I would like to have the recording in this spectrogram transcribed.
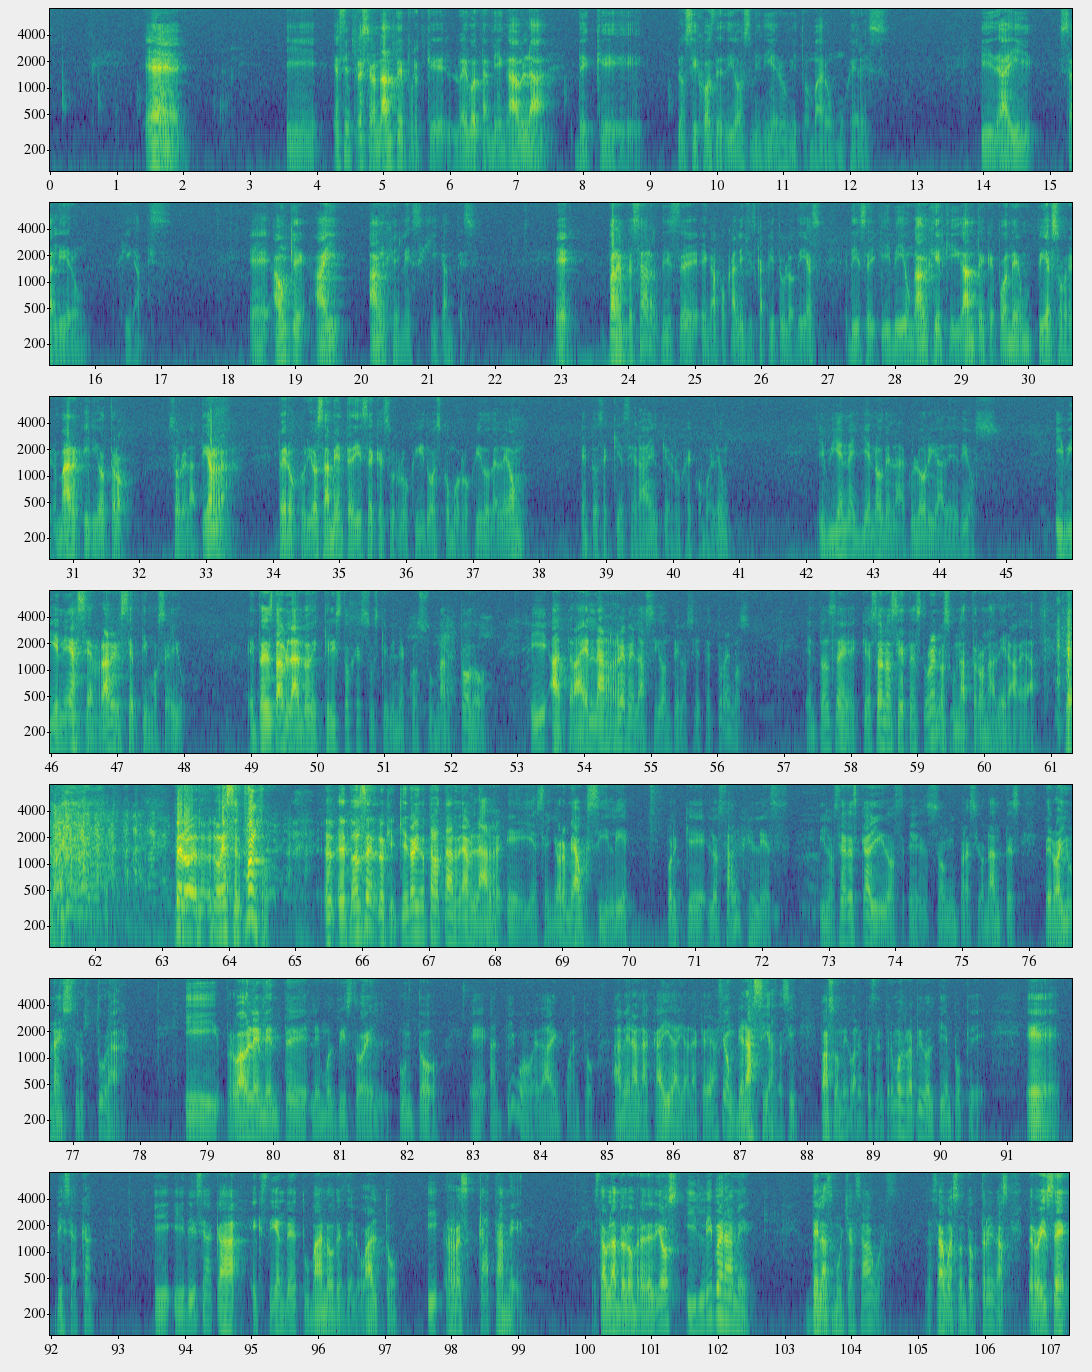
Eh, y es impresionante porque luego también habla de que los hijos de Dios vinieron y tomaron mujeres. Y de ahí salieron gigantes. Eh, aunque hay ángeles gigantes. Eh, para empezar, dice en Apocalipsis capítulo 10, dice, y vi un ángel gigante que pone un pie sobre el mar y otro sobre la tierra. Pero curiosamente dice que su rugido es como rugido de león. Entonces, ¿quién será el que ruge como león? Y viene lleno de la gloria de Dios y viene a cerrar el séptimo sello. Entonces está hablando de Cristo Jesús que viene a consumar todo y a traer la revelación de los siete truenos. Entonces, ¿qué son los siete truenos? Una tronadera, ¿verdad? Pero, no, es el punto. Entonces, lo que quiero yo tratar de hablar, eh, y el Señor me auxilie, porque los ángeles y los seres caídos eh, son impresionantes, pero hay una estructura. Y probablemente le hemos visto el punto eh, antiguo, ¿verdad? En cuanto a ver a la caída y a la creación. Gracias, así pasó mejor. Entonces entremos rápido al tiempo que eh, dice acá. Y, y dice acá, extiende tu mano desde lo alto y rescátame. Está hablando el hombre de Dios y líbrame de las muchas aguas. Las aguas son doctrinas, pero dice,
